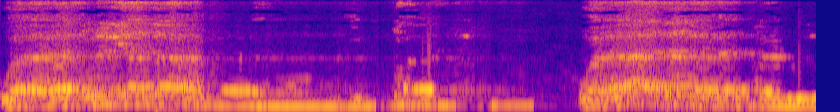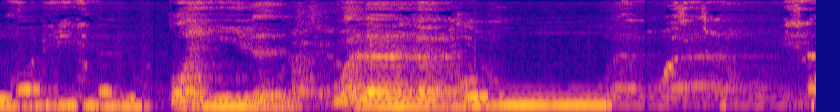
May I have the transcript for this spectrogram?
وآتوا اليتامى أموالهم ولا تتبدلوا الخبيث بالطيب ولا تأكلوا أموالهم إلى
